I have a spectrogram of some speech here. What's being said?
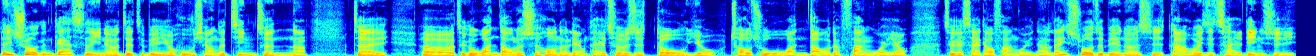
Lance Stroll 跟 Gasly 呢，在这边有互相的竞争。那在呃这个弯道的时候呢，两台车是都有超出弯道的范围哦，这个赛道范围。那 Lance Stroll 这边呢，是大会是裁定是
